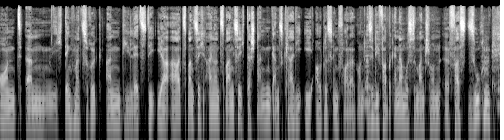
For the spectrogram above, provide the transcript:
Und ähm, ich denke mal zurück an die letzte IAA 2021, da standen ganz klar die E-Autos im Vordergrund. Also die Verbrenner musste man schon äh, fast suchen. Okay.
